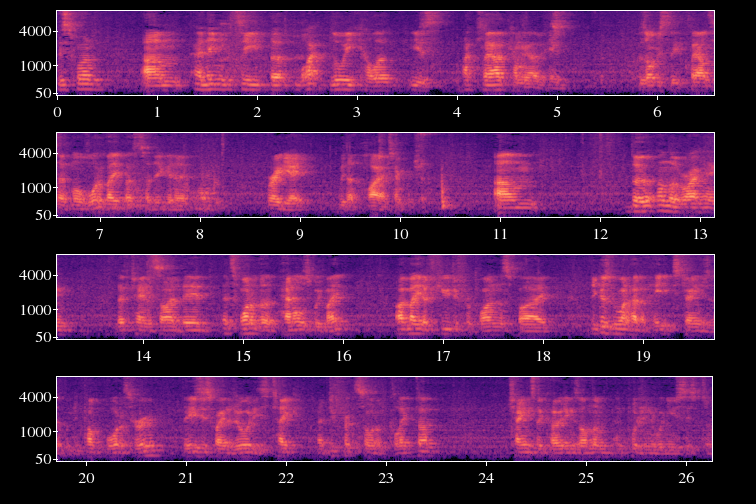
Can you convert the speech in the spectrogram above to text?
this one. Um, and then you can see the light bluey colour is a cloud coming over overhead. Because obviously clouds have more water vapour, so they're going to radiate with a higher temperature. Um, the, on the right hand left-hand side there, it's one of the panels we make. I've made a few different ones by, because we want to have a heat exchanger that we can pump water through, the easiest way to do it is take a different sort of collector, change the coatings on them and put it into a new system.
